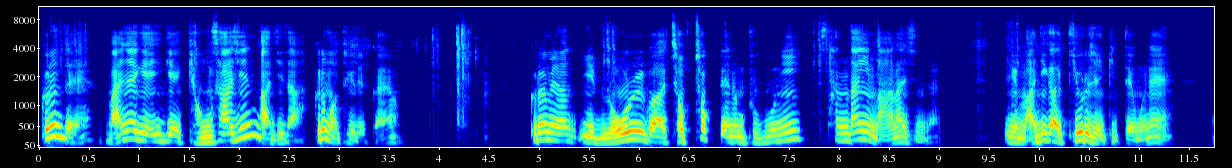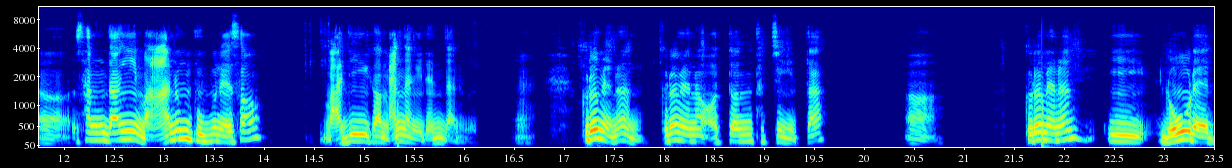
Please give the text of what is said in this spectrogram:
그런데 만약에 이게 경사진 마디다. 그러면 어떻게 될까요? 그러면 이 롤과 접촉되는 부분이 상당히 많아진다. 이게 마디가 기울어져 있기 때문에 어, 상당히 많은 부분에서 마디가 만나게 된다는. 예. 그러면은 그러면은 어떤 특징이 있다? 어, 그러면은 이 롤에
